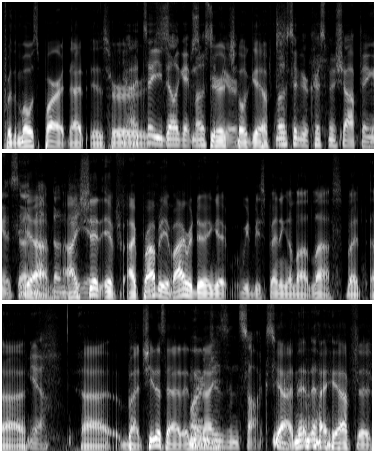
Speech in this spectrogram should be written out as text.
For the most part, that is her. Yeah, I'd say you delegate most of your- spiritual gift. Most of your Christmas shopping is uh, yeah, not done by I you. should. If I probably, if I were doing it, we'd be spending a lot less. But uh, Yeah, uh, but she does that, and oranges and socks. then I, yeah, and then I have to.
